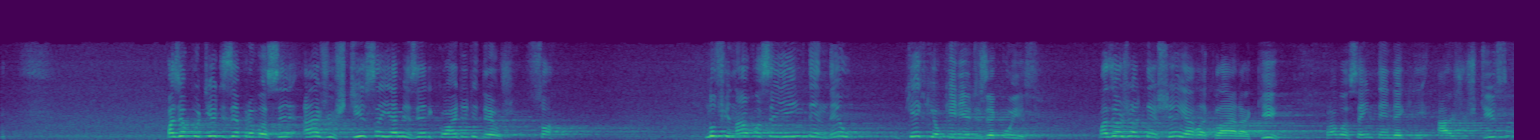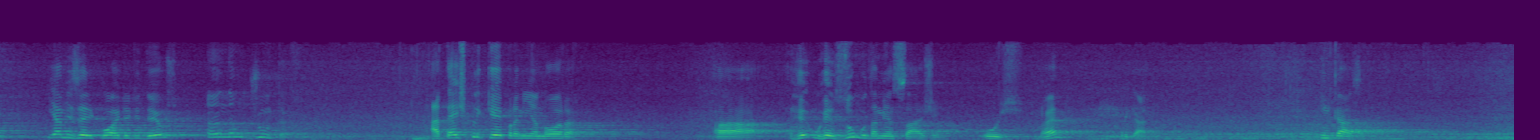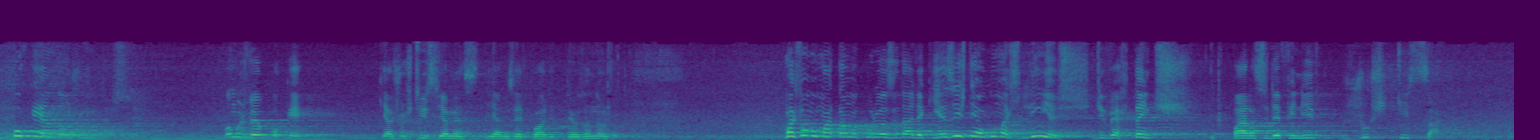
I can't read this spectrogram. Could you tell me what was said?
Mas eu podia dizer para você a justiça e a misericórdia de Deus, só. No final você ia entender o que, que eu queria dizer com isso. Mas eu já deixei ela clara aqui, para você entender que a justiça e a misericórdia de Deus andam juntas. Até expliquei para minha nora a, o resumo da mensagem hoje, não é? Obrigado. Em casa. Por que andam juntas? Vamos ver o porquê que a justiça e a misericórdia de Deus andam juntas. Mas vamos matar uma curiosidade aqui. Existem algumas linhas divertentes para se definir justiça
